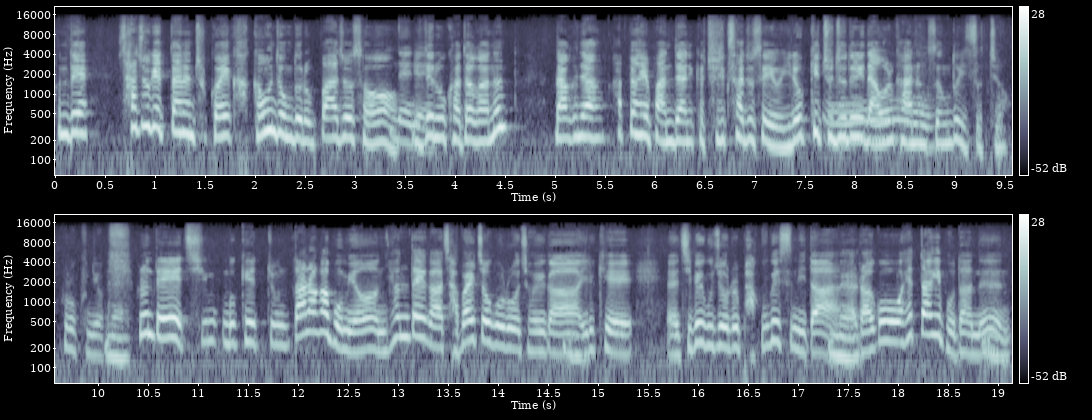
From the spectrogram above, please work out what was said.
근데 사주겠다는 주가에 가까운 정도로 빠져서 네네. 이대로 가다가는 나 그냥 합병에 반대하니까 주식 사주세요. 이렇게 주주들이 오. 나올 가능성도 있었죠. 그렇군요. 네. 그런데 지금 뭐 이렇게 좀 따라가 보면 현대가 자발적으로 저희가 음. 이렇게 지배 구조를 바꾸겠습니다라고 네. 했다기보다는 음.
